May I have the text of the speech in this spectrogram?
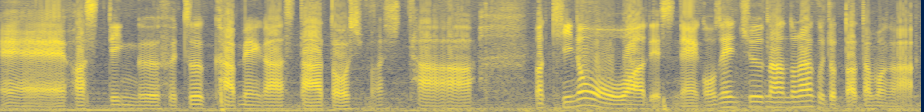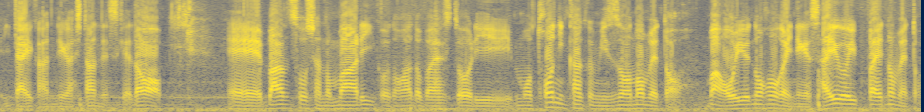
えー、ファスティング2日目がスタートしました。まあ、昨日はですね、午前中なんとなくちょっと頭が痛い感じがしたんですけど、えー、伴走者のマーリーゴのアドバイス通り、もうとにかく水を飲めと。まあ、お湯の方がいいんだけど、白湯をいっぱい飲めと。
